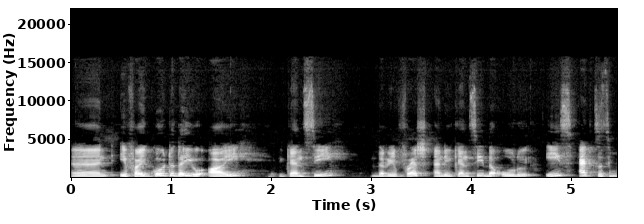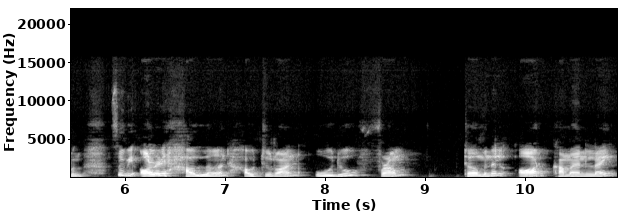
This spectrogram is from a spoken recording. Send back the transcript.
and if I go to the UI you can see the refresh and you can see the Odoo is accessible. So we already have learned how to run Odoo from terminal or command line.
